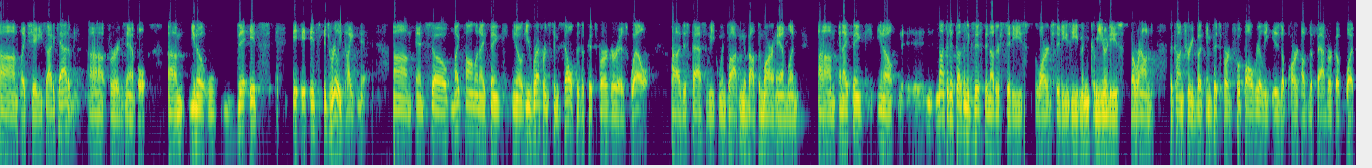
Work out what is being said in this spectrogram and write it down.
um, like Shadyside Academy, uh, for example. Um, you know, the, it's it, it's it's really tight knit. Um, and so Mike Tomlin, I think, you know, he referenced himself as a Pittsburgher as well uh, this past week when talking about Damar Hamlin. Um, and I think, you know, not that it doesn't exist in other cities, large cities, even communities around the country, but in Pittsburgh, football really is a part of the fabric of what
